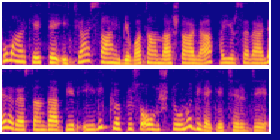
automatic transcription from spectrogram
bu markette ihtiyaç sahibi vatandaşlarla hayırseverler arasında bir iyilik köprüsü oluştuğunu dile getirdi.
